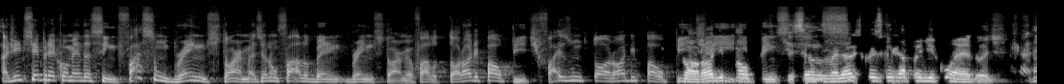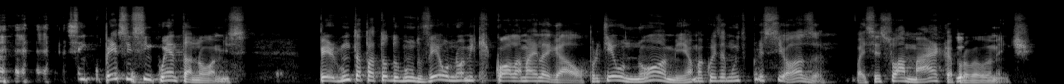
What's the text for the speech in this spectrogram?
A gente sempre recomenda assim, faça um brainstorm, mas eu não falo brainstorm, eu falo toró de palpite. Faz um toró de palpite. Toró de palpite, isso é uma das melhores coisas que eu já aprendi com o Edward. Pensa em 50 nomes. Pergunta para todo mundo, vê o nome que cola mais legal, porque o nome é uma coisa muito preciosa. Vai ser sua marca, e, provavelmente.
